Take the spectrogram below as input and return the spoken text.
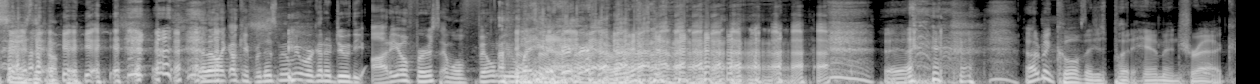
sues the company. and they're like, "Okay, for this movie, we're gonna do the audio first, and we'll film you later." that would have been cool if they just put him in Shrek.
